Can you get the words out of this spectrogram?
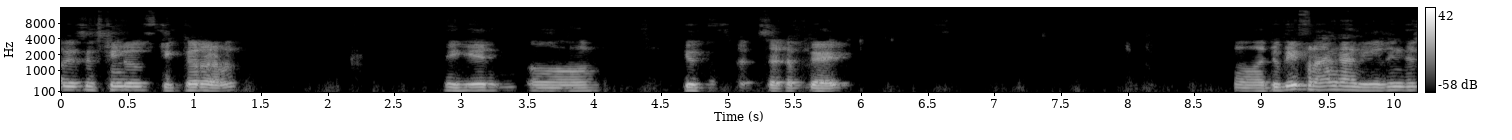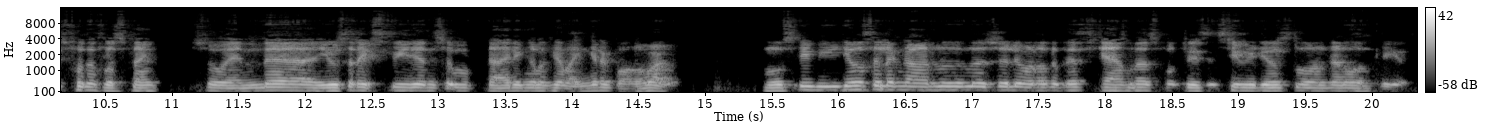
ത്രീ സിക്സ്റ്റിന്റെ ഒരു സ്റ്റിക്കറാണ് setup guide to be frank I using this for the first time so എന്റെ യൂസർ എക്സ്പീരിയൻസും കാര്യങ്ങളൊക്കെ ഭയങ്കര കുറവാണ്. മോസ്റ്റ്ലി വീഡിയോസ് എല്ലാം കാണുന്നത് എന്ന് വെച്ചാൽ വളരെ best cameras for three sixty videos എന്ന് പറഞ്ഞിട്ടാണ് വന്നിരിക്കുന്നത്.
